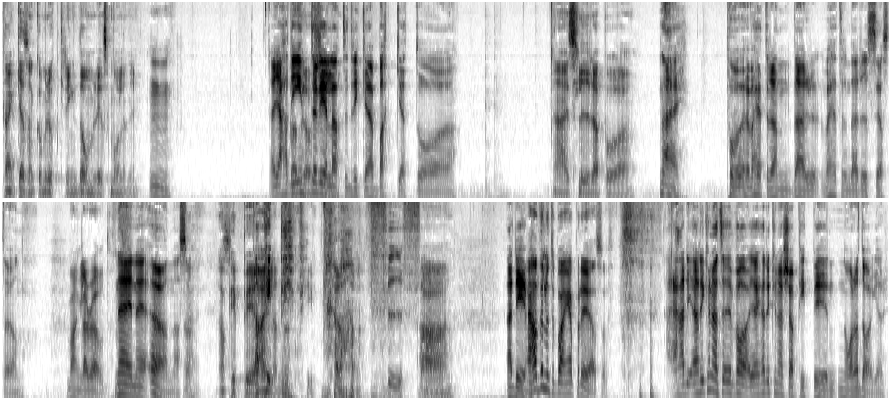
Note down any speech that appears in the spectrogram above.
tankar som kommer upp kring de resmålen ju. Mm. Ja, jag hade inte velat dricka bucket och... Nej, slira på... Nej. På, vad heter den där, vad heter den där risigaste ön? Bangla Road. Nej, nej, ön alltså. Ja, Pippi Ja, Island Pippi. Pippi. Ja. Fy fan. Ja. Ja, det är Jag hade nog inte bangat på det alltså. Jag hade, jag hade kunnat eh, jag hade kunnat köra Pippi några dagar.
